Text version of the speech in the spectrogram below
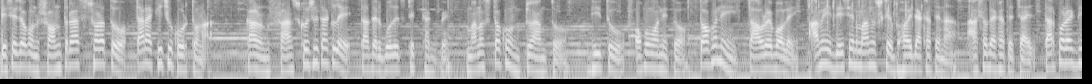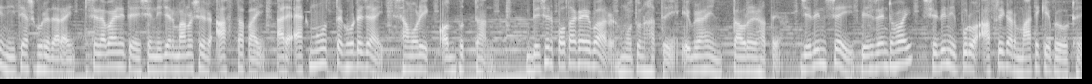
দেশে যখন সন্ত্রাস ছড়াতো, তারা কিছু করতো না। কারণ ফ্রান্স খুশি থাকলে তাদের গদি ঠিক থাকবে। মানুষ তখন ক্লান্ত, ভীতু, অপমানিত। তখনই তাওরে বলে, আমি দেশের মানুষকে ভয় দেখাতে না, আশা দেখাতে চাই। তারপর একদিন ইতিহাস ঘুরে দাঁড়ায়। সেনাবাহিনীতে সে নিজের মানুষের আস্থা পায়। আর এক মুহূর্তে ঘটে যায় সামরিক অভ্যুত্থান। দেশের পতাকা এবার নতুন হাতে, ইব্রাহিম তাওরের হাতে। যেদিন সেই প্রেসিডেন্ট হয়, সেদিনই পুরো আফ্রিকার মাটি কেঁপে ওঠে।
